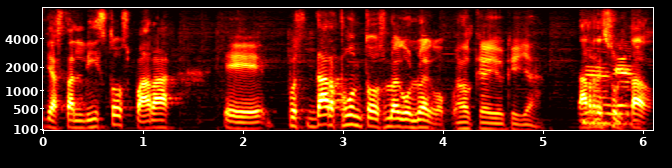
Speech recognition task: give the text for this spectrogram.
ya están listos para eh, pues dar puntos luego, luego, pues, Ok, ok, ya. dar Mm, resultados.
